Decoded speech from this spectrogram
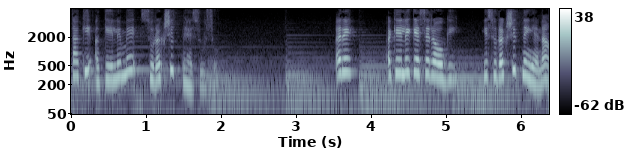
ताकि अकेले में सुरक्षित महसूस हो। अरे, अकेले कैसे रहोगी? ये सुरक्षित नहीं है ना?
